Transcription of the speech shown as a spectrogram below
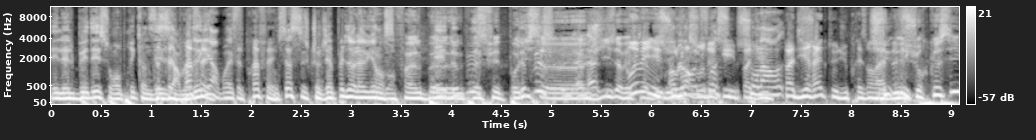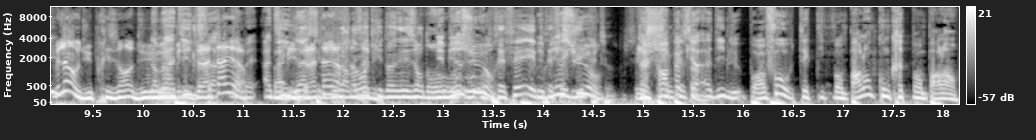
et l'LBD sont repris comme Ça, des armes de guerre. Bref, c'est le préfet. donc ça c'est ce que j'appelle de la violence. Enfin, le, Et de le plus- préfet de police de plus, euh, agit avec Oui, mais sous l'ordre pas, sur du- la- pas direct du président de la République. Bien sûr que si. Mais non, du président, du Non, mais ministre Adil, de l'Intérieur. Bah, Adil, c'est le l'Intérieur, gouvernement qui donne les ordres au, bien au- sûr. au préfet et préfet bien sûr. exécute. Je te rappelle qu'Adil, pour info, techniquement parlant, concrètement parlant,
